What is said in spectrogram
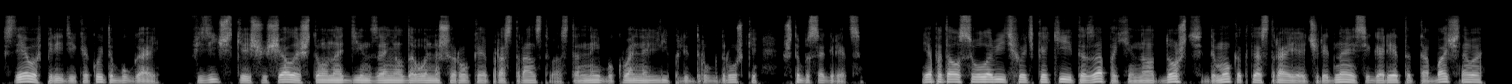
Слева впереди какой-то бугай. Физически ощущалось, что он один занял довольно широкое пространство, остальные буквально липли друг к дружке, чтобы согреться. Я пытался уловить хоть какие-то запахи, но дождь, дымок от костра и очередная сигарета табачного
